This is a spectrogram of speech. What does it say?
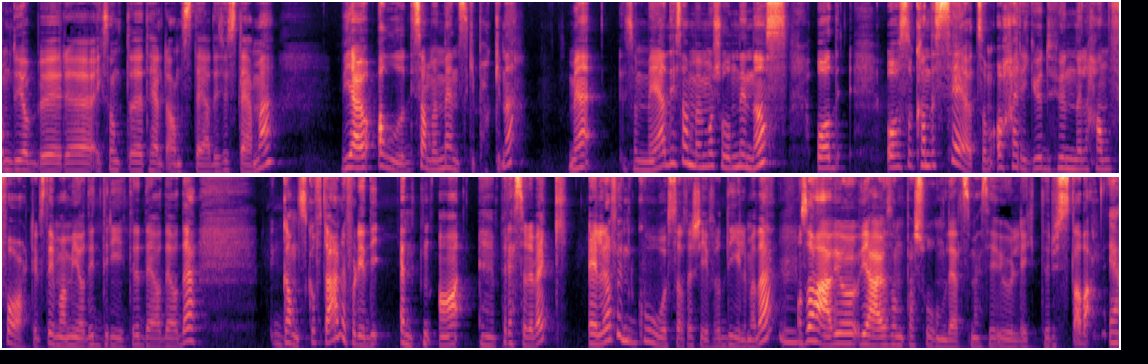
om du jobber eh, sant, et helt annet sted i systemet. Vi er jo alle de samme menneskepakkene med, liksom med de samme emosjonene inni oss. Og, og så kan det se ut som å herregud, hun eller han får til stimma mye, og de driter i det og det og det. Ganske ofte er det fordi de enten A eh, presser det vekk, eller har funnet gode strategier for å deale med det. Og så er vi jo, vi er jo sånn personlighetsmessig ulikt rusta, da. Ja.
